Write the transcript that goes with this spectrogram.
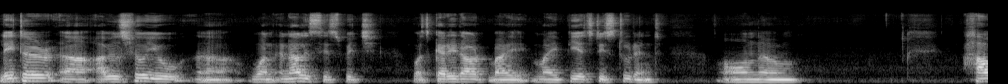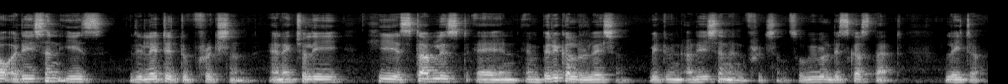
Later uh, I will show you uh, one analysis which was carried out by my PhD student on um, how adhesion is related to friction and actually he established an empirical relation between adhesion and friction. So we will discuss that later.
